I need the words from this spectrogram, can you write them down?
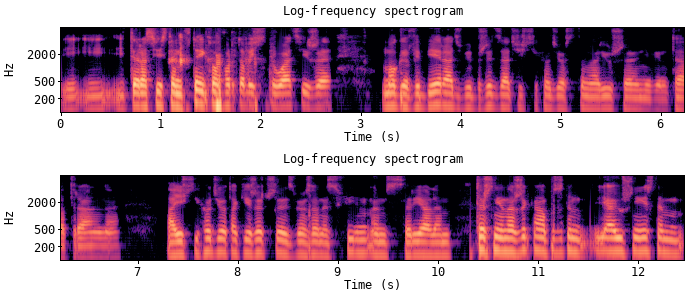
I, i, I teraz jestem w tej komfortowej sytuacji, że mogę wybierać, wybrzydzać, jeśli chodzi o scenariusze, nie wiem, teatralne. A jeśli chodzi o takie rzeczy związane z filmem, z serialem, też nie narzekam, a poza tym ja już nie jestem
